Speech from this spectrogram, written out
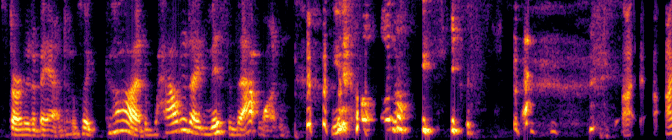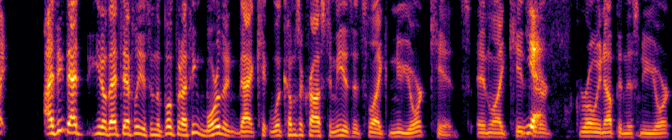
started a band. I was like god how did i miss that one? You know these years. I think that you know that definitely is in the book, but I think more than that, what comes across to me is it's like New York kids and like kids that are growing up in this New York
